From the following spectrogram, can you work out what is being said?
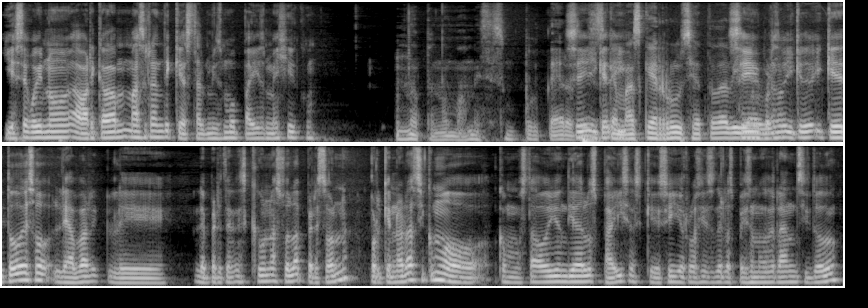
Y ese güey no abarcaba más grande que hasta el mismo país México. No, pues no mames, es un putero. Sí, y que- que, y- más que Rusia todavía. Sí, güey. por eso, y que, y que todo eso le, abar- le, le pertenezca a una sola persona, porque no era así como, como está hoy en día de los países, que sí, Rusia es de los países más grandes y todo,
